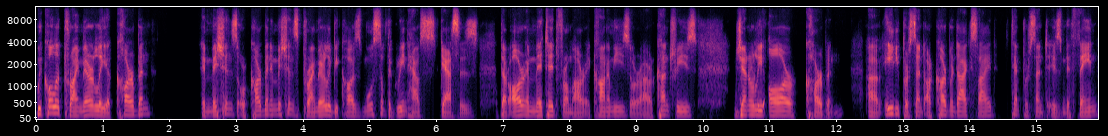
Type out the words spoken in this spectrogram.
We call it primarily a carbon emissions or carbon emissions primarily because most of the greenhouse gases that are emitted from our economies or our countries generally are carbon. 80% uh, are carbon dioxide, 10% is methane,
